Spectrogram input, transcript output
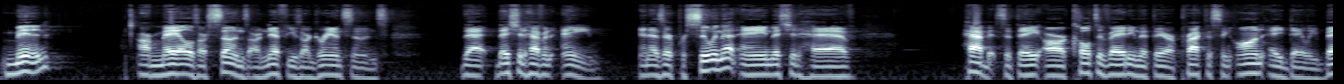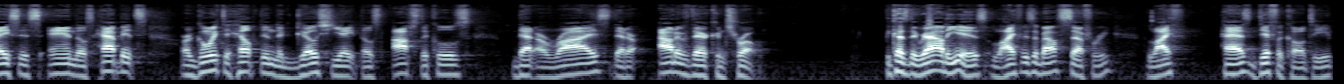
men, our males, our sons, our nephews, our grandsons, that they should have an aim. And as they're pursuing that aim, they should have habits that they are cultivating, that they are practicing on a daily basis. And those habits are going to help them negotiate those obstacles that arise that are out of their control. Because the reality is, life is about suffering. Life has difficulty,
